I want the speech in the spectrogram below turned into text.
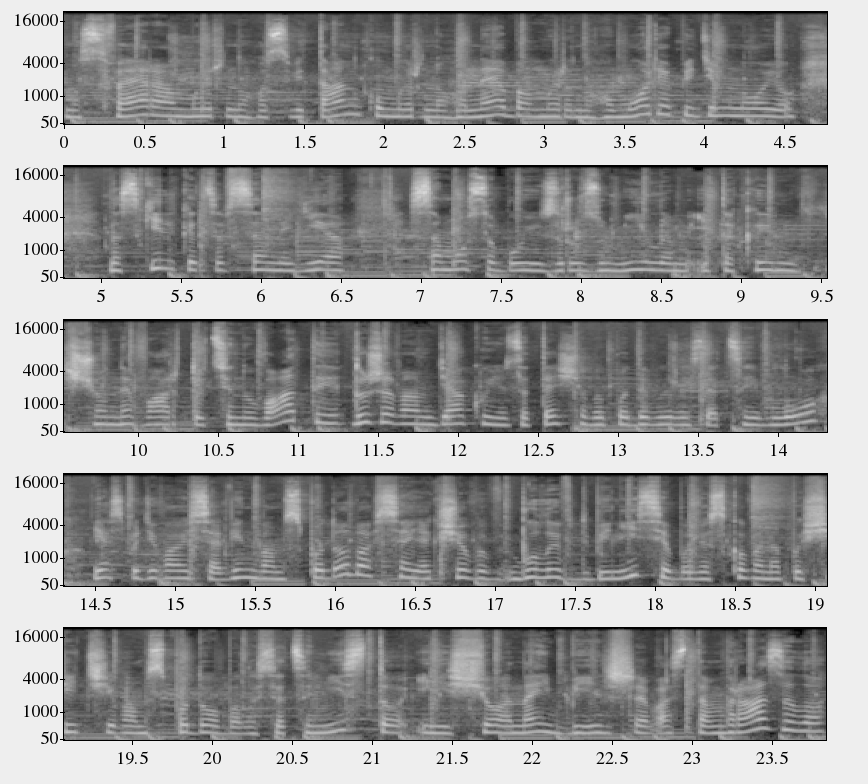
атмосфера мирного світанку, мирного неба, мирного моря піді мною. Наскільки це все не є само собою зрозумілим і таким, що не варто цінувати. Дуже вам дякую за те, що ви подивилися цей влог. Я сподіваюся, він вам сподобався. Якщо ви були в Тбілісі, обов'язково напишіть, чи вам сподобалося це місто і що найбільше вас там вразило.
